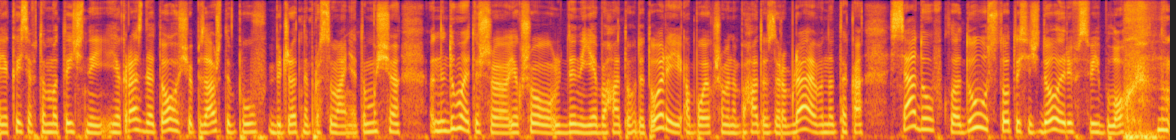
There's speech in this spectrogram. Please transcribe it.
якийсь автоматичний, якраз для того, щоб завжди був бюджетне просування. Тому що не думайте, що якщо у людини є багато аудиторій, або якщо вона багато заробляє, вона така сяду, вкладу 100 тисяч доларів в свій блог. Ну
